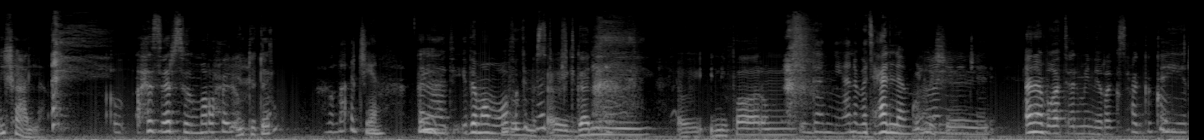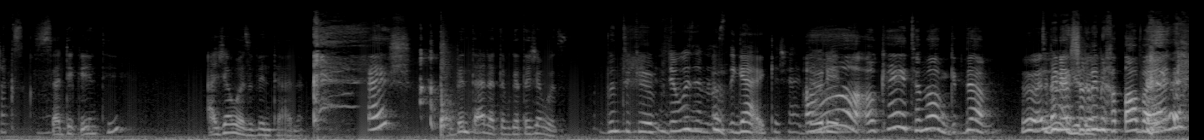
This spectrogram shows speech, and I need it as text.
إن شاء الله. أحس عرسهم مرة حلو. انت تروح والله أجي أنا أنا عادي إذا ما موافق نسوي قني نسوي uniform غني أنا بتعلم. كل شيء. أنا أبغى تعلميني رقص حقكم. إي رقصكم. صدق انت أجوز بنت أنا. إيش؟ بنت أنا تبغى تجوز. بنتك مجوزة من أصدقائك يا شهد آه okay تمام قدام. تبيني. تشغليني خطابة يعني؟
